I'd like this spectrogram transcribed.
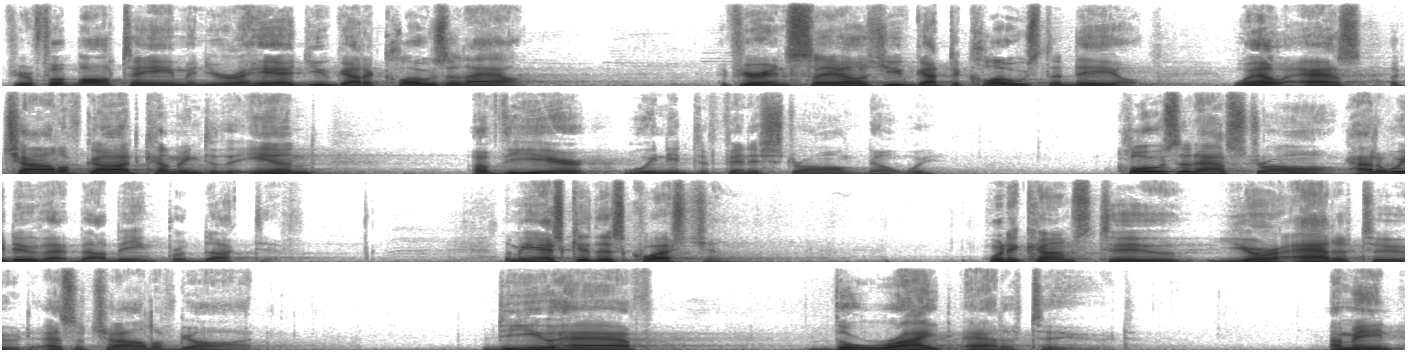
If you're a football team and you're ahead, you've got to close it out. If you're in sales, you've got to close the deal. Well, as a child of God coming to the end of the year, we need to finish strong, don't we? Close it out strong. How do we do that? By being productive. Let me ask you this question when it comes to your attitude as a child of God, do you have the right attitude? I mean,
